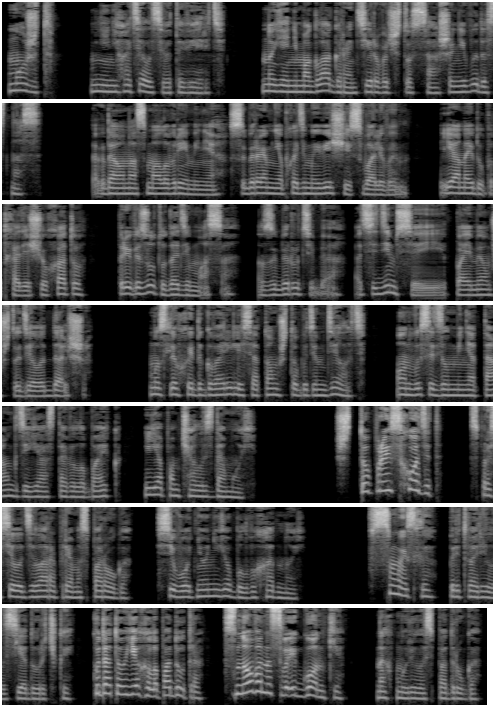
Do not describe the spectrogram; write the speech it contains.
Может. Мне не хотелось в это верить. Но я не могла гарантировать, что Саша не выдаст нас. Тогда у нас мало времени. Собираем необходимые вещи и сваливаем. Я найду подходящую хату, привезу туда Димаса. Заберу тебя, отсидимся и поймем, что делать дальше. Мы с Лёхой договорились о том, что будем делать. Он высадил меня там, где я оставила байк, и я помчалась домой. «Что происходит?» — спросила Дилара прямо с порога. Сегодня у неё был выходной. «В смысле?» — притворилась я дурочкой. «Куда ты уехала под утро? Снова на свои гонки?» — нахмурилась подруга.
